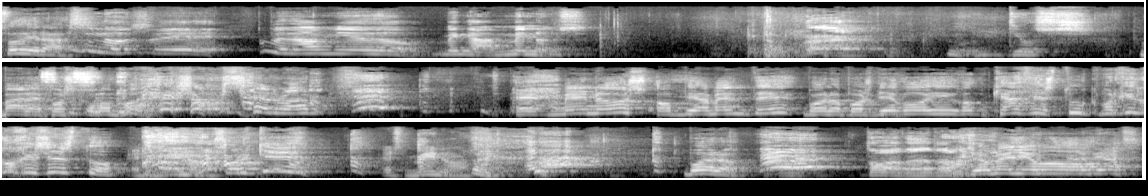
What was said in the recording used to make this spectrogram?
tú dirás. No sé, me da miedo. Venga, menos. Dios. Vale, pues como podéis observar, eh, menos, obviamente. Bueno, pues Diego y... ¿Qué haces tú? ¿Por qué coges esto? Es menos. ¿Por qué? Es menos. Bueno, Tómate, tómate. yo me llevo Gracias.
